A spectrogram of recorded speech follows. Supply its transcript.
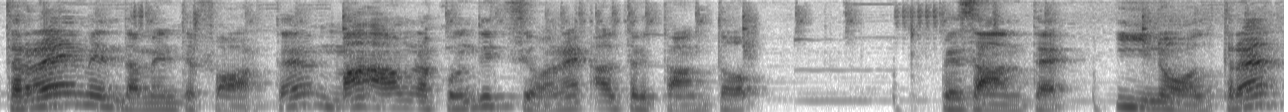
tremendamente forte, ma ha una condizione altrettanto pesante. Inoltre,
